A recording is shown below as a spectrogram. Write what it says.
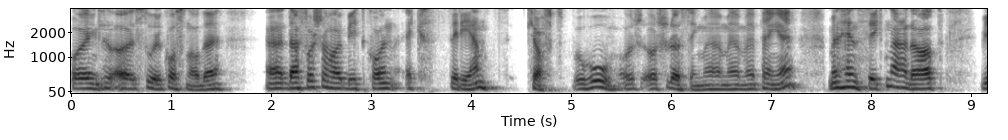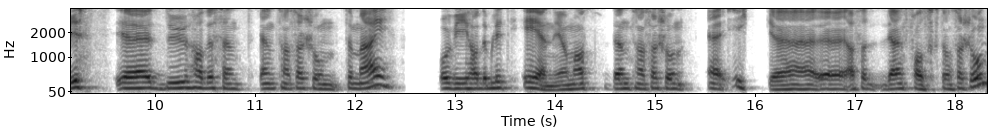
Og egentlig store kostnader. Derfor så har bitcoin ekstremt kraftbehov og sløsing med, med, med, penger. Men hensikten er da at hvis du hadde sendt en transaksjon til meg, og vi hadde blitt enige om at den transaksjonen ikke Altså, det er en falsk transaksjon,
